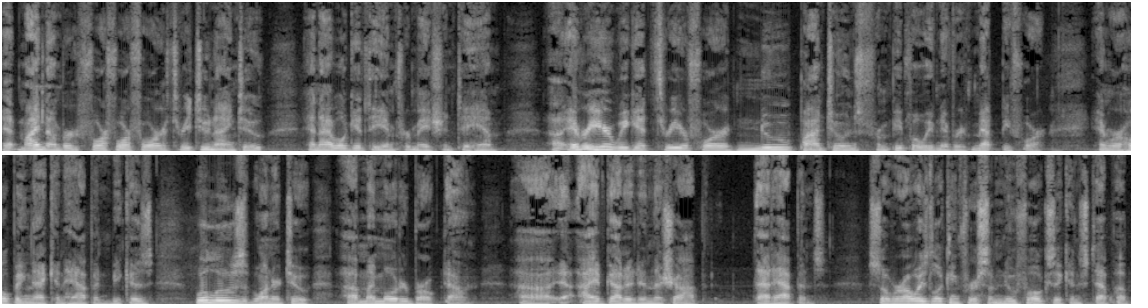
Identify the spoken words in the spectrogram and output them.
at my number, 444 3292, and I will get the information to him. Uh, every year we get three or four new pontoons from people we've never met before, and we're hoping that can happen because we'll lose one or two. Uh, my motor broke down. Uh, I've got it in the shop. That happens. So we're always looking for some new folks that can step up.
